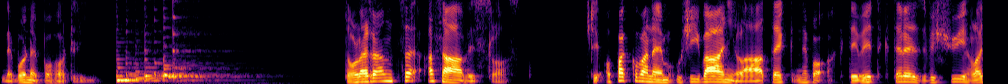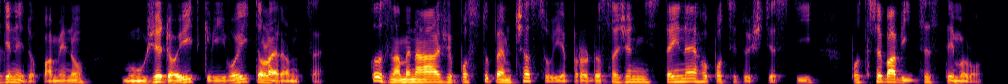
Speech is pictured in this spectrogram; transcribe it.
nebo nepohodlí. Tolerance a závislost. Při opakovaném užívání látek nebo aktivit, které zvyšují hladiny dopaminu, může dojít k vývoji tolerance. To znamená, že postupem času je pro dosažení stejného pocitu štěstí potřeba více stimulu.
